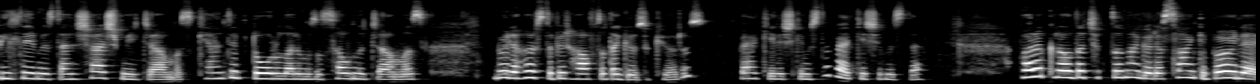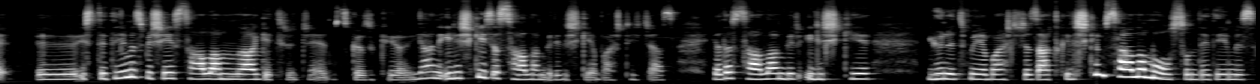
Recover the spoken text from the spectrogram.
bildiğimizden şaşmayacağımız, kendi doğrularımızı savunacağımız böyle hırslı bir haftada gözüküyoruz. Belki ilişkimizde, belki işimizde. Para kralı da çıktığına göre sanki böyle e, istediğimiz bir şeyi sağlamlığa getireceğimiz gözüküyor. Yani ilişki ise sağlam bir ilişkiye başlayacağız. Ya da sağlam bir ilişkiyi yönetmeye başlayacağız. Artık ilişkim sağlam olsun dediğimiz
